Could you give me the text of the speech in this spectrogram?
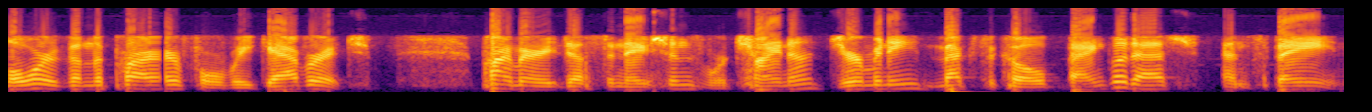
lower than the prior four-week average. Primary destinations were China, Germany, Mexico, Bangladesh, and Spain.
